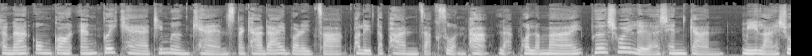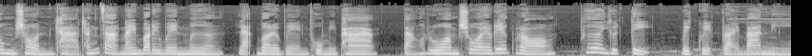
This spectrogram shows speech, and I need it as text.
ทางด้านองค์กร Anglicare ที่เมืองแคนส์นะคะได้บริจาคผลิตภัณฑ์จากสวนผักและผลไม้เพื่อช่วยเหลือเช่นกัน มีหลายชุมชนค่ะ ทั้งจากในบริเวณเมือง และบริเวณภูมิภาค ต่างร่วมช่วยเรียกร้อง เพื่อยุติวิกฤตไร้บ้านนี้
